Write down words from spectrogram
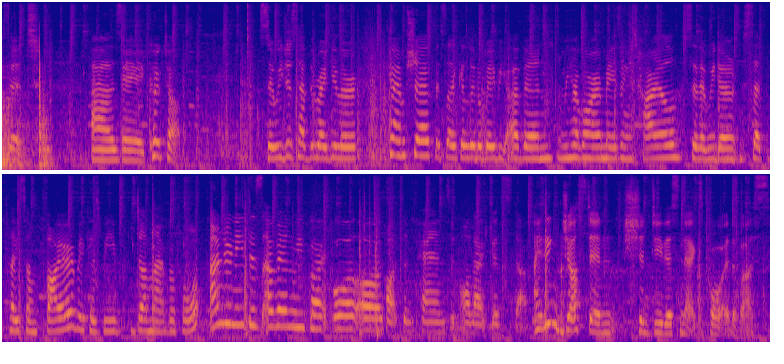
use it as a cooktop. So we just have the regular Camp Chef. It's like a little baby oven. And we have our amazing tile so that we don't set the place on fire because we've done that before. Underneath this oven, we've got all our pots and pans and all that good stuff. I think Justin should do this next part of the bus.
